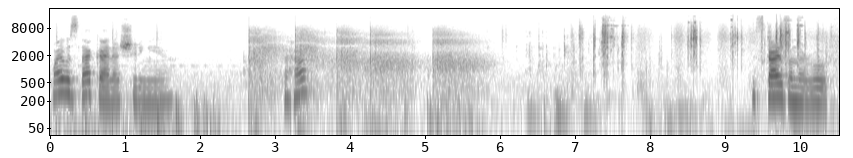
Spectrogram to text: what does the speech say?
Why was that guy not shooting you? Uh-huh. This guy's on the roof.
